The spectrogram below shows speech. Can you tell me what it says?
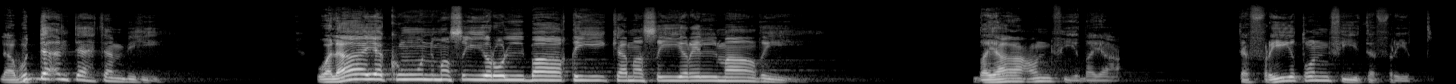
لابد أن تهتم به. ولا يكون مصير الباقي كمصير الماضي. ضياع في ضياع تفريط في تفريط.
